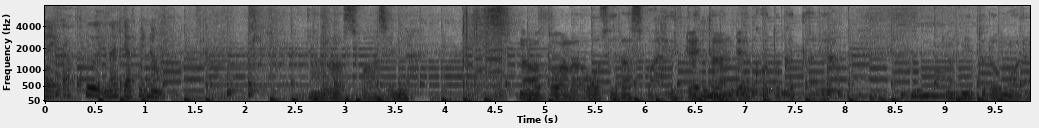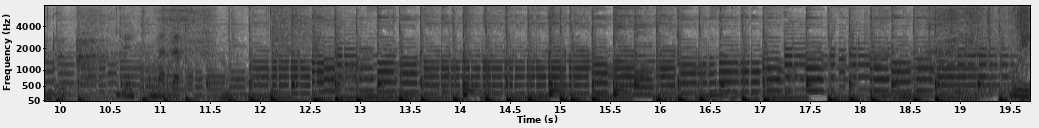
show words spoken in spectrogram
ส่กับพื้นนะจ๊ะพี่น้อง No rasvaa sinne. No tuolla uusi rasva. If they turn, they go together. Yeah. Not need to do more than that. ได้ขึ้นมาแล้วอุ้ย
